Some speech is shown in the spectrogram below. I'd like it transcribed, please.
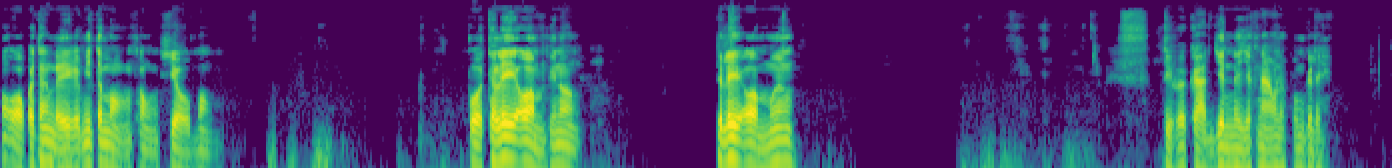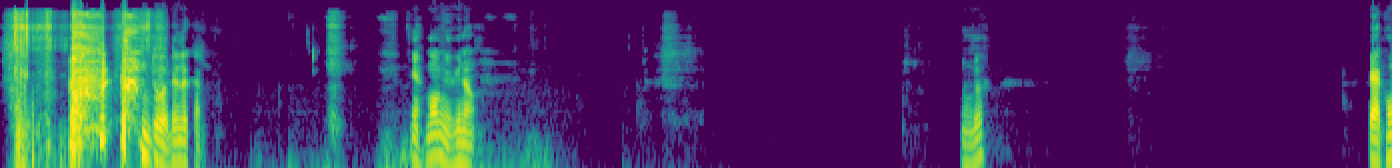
เขาออกไปทางไหนก็มีต่หม่องท่องเที่ยวมองพวกทะเลอ้อมพี่น้อง ทะเลอ้อมเมืองถืออากาศเย็นในอยากหนาวแล้วผมก็เลยโดดได้เลยครับ เนี่ยม่อมอยู่พี่น้องลองดูแปลกหู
